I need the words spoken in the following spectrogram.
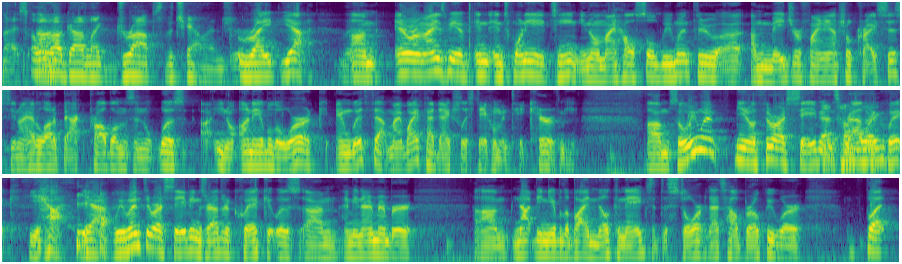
nice i love how god like drops the challenge right, yeah. Um, it reminds me of in, in 2018, you know, my household, we went through a, a major financial crisis. You know, I had a lot of back problems and was, uh, you know, unable to work. And with that, my wife had to actually stay home and take care of me. Um, so we went, you know, through our savings That's rather humbling. quick. Yeah, yeah, We went through our savings rather quick. It was, um, I mean, I remember um, not being able to buy milk and eggs at the store. That's how broke we were. But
